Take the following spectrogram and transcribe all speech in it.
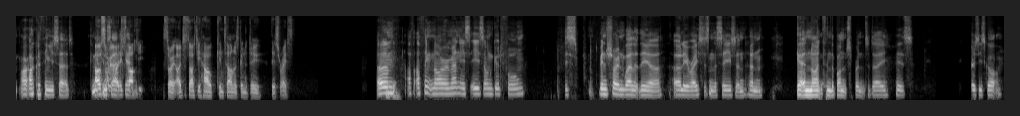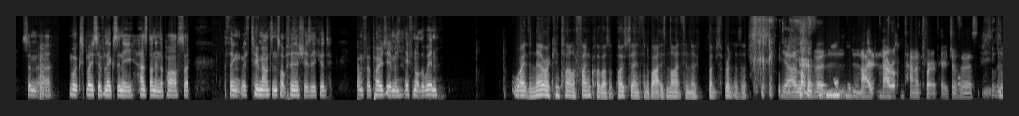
I, I could think you said. Can, Oh, can sorry, say I just again? asked you. Sorry, I just asked you how Quintana's going to do this race. Um, Okay. I, th- I think Nairo man is is on good form. He's been shown well at the uh, earlier races in the season, and getting ninth in the bunch sprint today is shows he's got some uh, more explosive legs than he has done in the past. So I think with two mountaintop finishes, he could come for a podium and if not the win. Wait, the Nairo Quintana fan club hasn't posted anything about his ninth in the bunch sprint, is it? Yeah, I love the Nar- Nairo Quintana Twitter page of the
